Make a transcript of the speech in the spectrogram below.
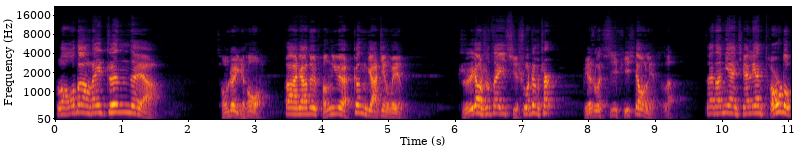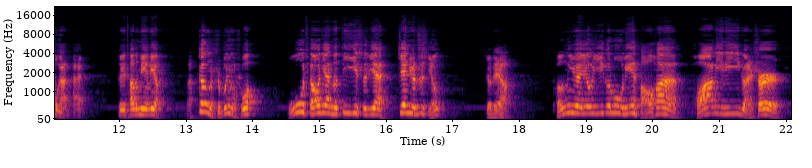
老大来真的呀！从这以后啊，大家对彭越更加敬畏了。只要是在一起说正事儿，别说嬉皮笑脸了，在他面前连头都不敢抬。对他的命令，那更是不用说，无条件的第一时间坚决执行。就这样，彭越由一个绿林好汉，华丽的一转身儿，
